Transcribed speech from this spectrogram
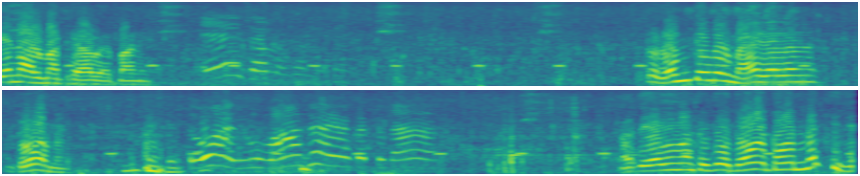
કેનાલમાંથી આવે પાણી. એ જામા જામા જામા. તો રમતો કર માય લાગે જોવા મેં ધોવાનું હું વાં જાય કરતા તો આ. નથી તો ધોવા ધોવા નથી જ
